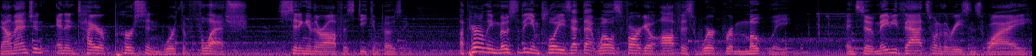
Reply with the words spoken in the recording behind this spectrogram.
Now imagine an entire person worth of flesh sitting in their office decomposing. Apparently most of the employees at that Wells Fargo office work remotely and so maybe that's one of the reasons why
